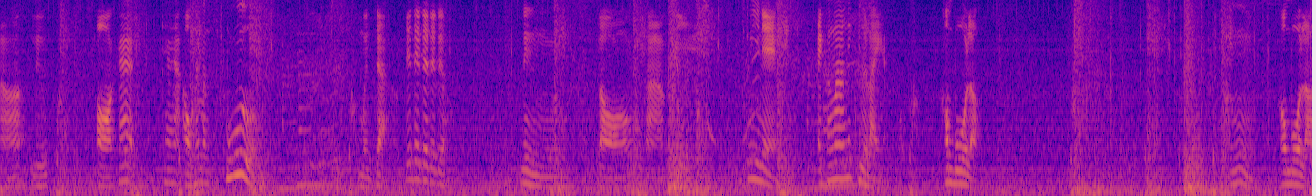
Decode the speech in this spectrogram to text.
อ๋อ หรือ อ๋อแค่แค่เอาให้มันทู่เหมือนจะเดี๋ยวเดี๋ยวเดี๋ยวหนึ่งสองสามสี่นี่แน่ไอ้ข้างล่างนี่คืออะไรอะคอมโบเหรออืมคอมโบเหรอ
